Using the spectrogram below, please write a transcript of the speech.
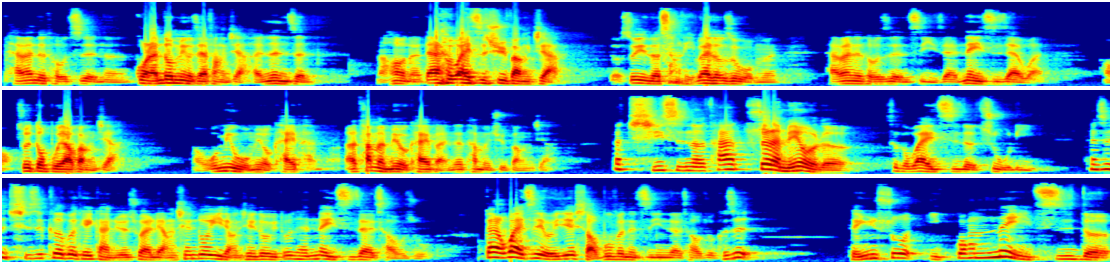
台湾的投资人呢，果然都没有在放假，很认真。然后呢，当然外资去放假，所以呢，上礼拜都是我们台湾的投资人自己在内资在玩，哦，所以都不要放假啊，因为我们有开盘嘛，而他们没有开盘，那他们去放假。那其实呢，它虽然没有了这个外资的助力，但是其实各位可以感觉出来，两千多亿、两千多亿都是内资在操作。当然外资有一些小部分的资金在操作，可是等于说以光内资的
